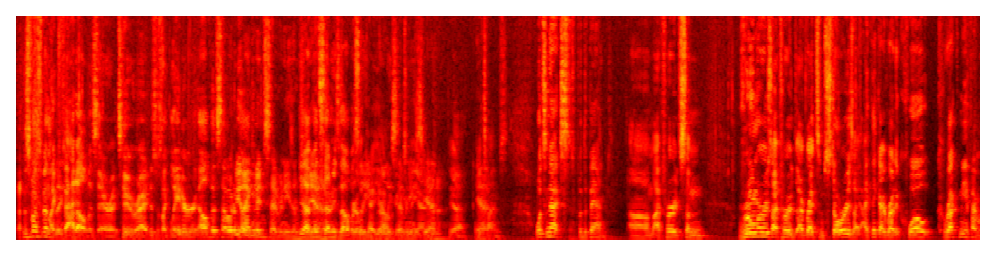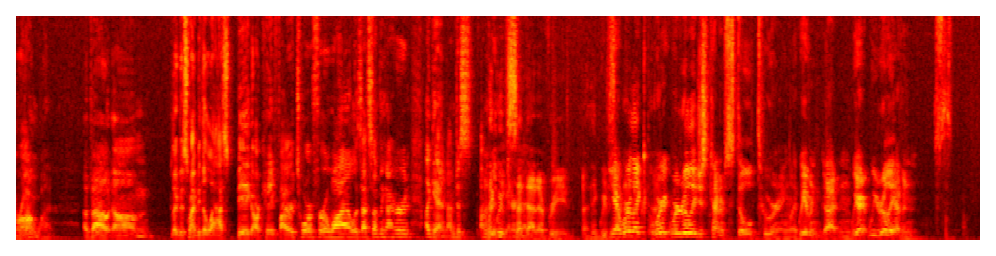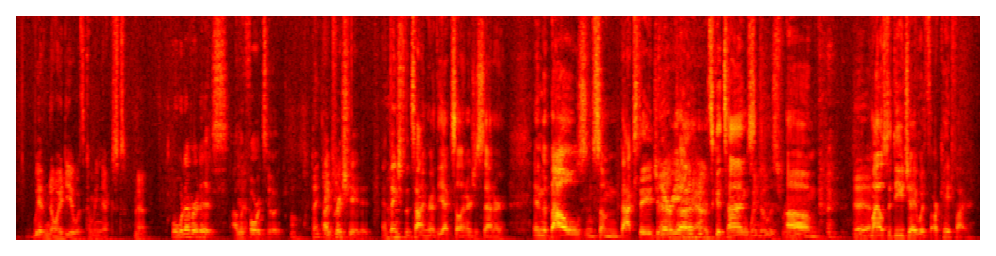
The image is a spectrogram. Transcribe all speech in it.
This must have been like Fat Elvis era too, right? This was like later Elvis, I would It'd like mid 70s i'm yeah, sure mid seventies Elvis. early, okay, yeah, early we're getting to the 70s end. yeah yeah, good Yeah. times. What's next for the band? Um, I've heard some rumors. I've heard. I've read some stories. I, I think I read a quote. Correct me if I'm wrong. About what? About um, like this might be the last big Arcade Fire tour for a while. Is that something I heard? Again, I'm just. I'm I think reading we've the said that every. I think we've. yeah said we're that like every time. we're, we're really just kind of still touring like we haven't gotten we, are, we really haven't we have no idea what's coming next Yeah. Well, whatever it is, I look forward to it. Oh, thank you. I you. appreciate it. And thanks for the time here at the Xcel Energy Center. In the bowels and some backstage Yeah, area. yeah. It's good times. windowless room Um, Yeah, yeah. Miles the DJ with Arcade Fire.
